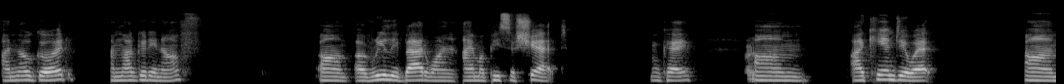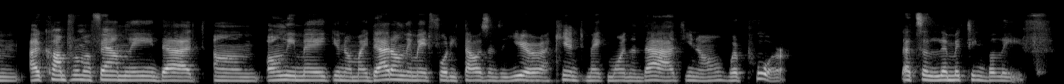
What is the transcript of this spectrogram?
I'm no good, I'm not good enough, um, a really bad one, I'm a piece of shit. Okay. Right. Um, I can't do it. Um, I come from a family that um, only made, you know, my dad only made 40,000 a year. I can't make more than that. You know, we're poor. That's a limiting belief.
